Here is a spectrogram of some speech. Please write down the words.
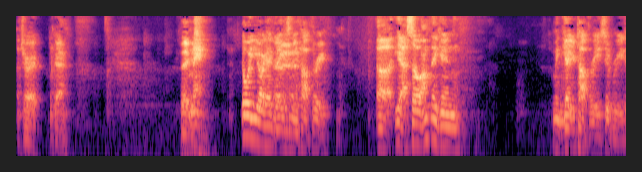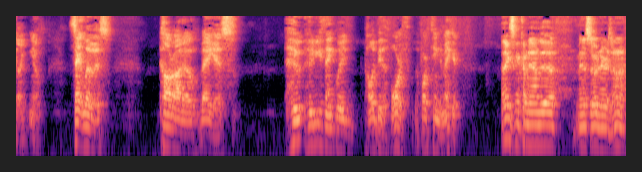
That's right. Okay. Vegas. Man. Oh, you already had Vegas in your top three. Uh, yeah. So I'm thinking. I mean, you got your top three super easy, like you know, St. Louis, Colorado, Vegas. Who who do you think would probably be the fourth, the fourth team to make it? I think it's gonna come down to Minnesota and Arizona.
